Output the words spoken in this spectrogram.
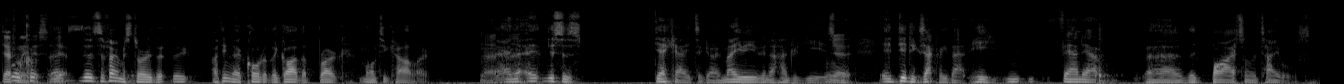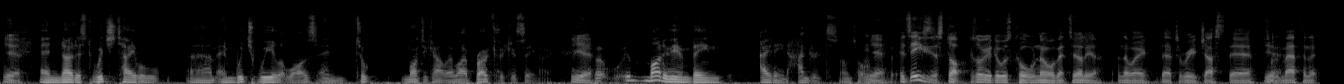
definitely. of course, this- yeah. uh, there's a famous story that the, I think they called it the guy that broke Monte Carlo, and uh, this is decades ago, maybe even hundred years. Yeah. But it did exactly that. He found out uh, the bias on the tables, Yeah. and noticed which table um, and which wheel it was, and took Monte Carlo, like broke the casino. Yeah. but it might have even been 1800s. I'm talking. Yeah, but- it's easy to stop because all you do is call no bets earlier, and the way they have to readjust their sort Yeah. of math, and it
